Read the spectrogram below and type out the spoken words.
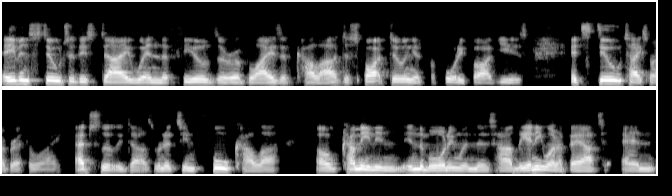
even still to this day, when the fields are a blaze of colour, despite doing it for 45 years, it still takes my breath away. Absolutely does. When it's in full colour, I'll come in, in in the morning when there's hardly anyone about, and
